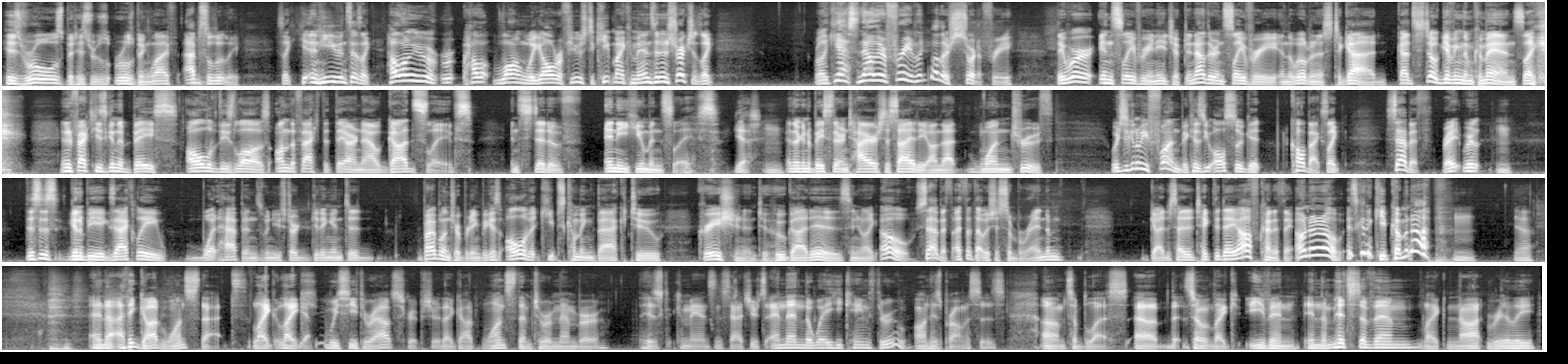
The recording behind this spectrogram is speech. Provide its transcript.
His rules, but His rules, rules being life, absolutely. It's like, and he even says like, "How long you how long will y'all refuse to keep my commands and instructions?" Like, we're like, "Yes, now they're free." I'm like, well, they're sort of free. They were in slavery in Egypt, and now they're in slavery in the wilderness to God. God's still giving them commands, like, and in fact, He's going to base all of these laws on the fact that they are now God's slaves instead of any human slaves yes, mm. and they're going to base their entire society on that one truth, which is going to be fun because you also get callbacks like Sabbath, right? We're, mm. This is going to be exactly what happens when you start getting into Bible interpreting because all of it keeps coming back to creation and to who God is, and you're like, oh, Sabbath. I thought that was just some random guy decided to take the day off kind of thing. Oh no, no, it's going to keep coming up. Yeah. And uh, I think God wants that. Like like we see throughout scripture that God wants them to remember his commands and statutes and then the way he came through on his promises um, to bless. Uh, th- so like even in the midst of them like not really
